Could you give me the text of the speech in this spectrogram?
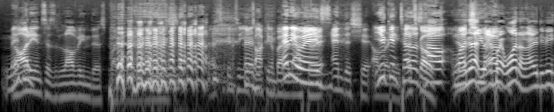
Maybe. The audience is loving this. By the way. Let's continue talking about Anyways, it. after it. End this shit. You can tell Let's us go. how Yeah, much look at that, you. nine point one on IMDb.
